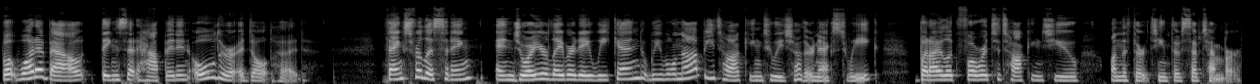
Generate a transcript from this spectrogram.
but what about things that happen in older adulthood? Thanks for listening. Enjoy your Labor Day weekend. We will not be talking to each other next week, but I look forward to talking to you on the 13th of September.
